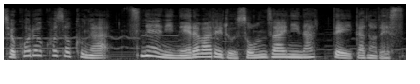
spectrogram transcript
チョコロコ族が常に狙われる存在になっていたのです。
